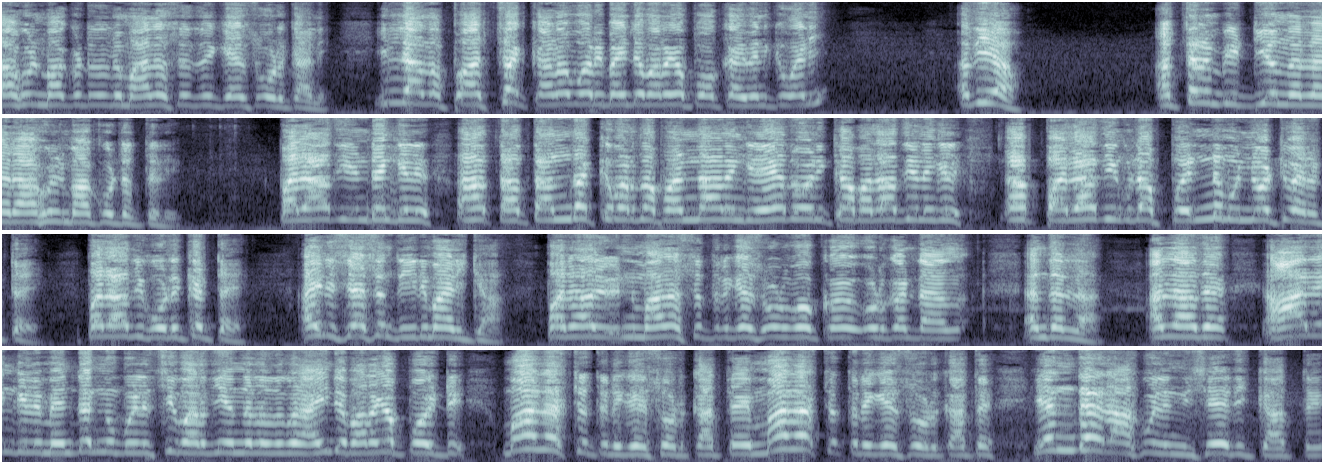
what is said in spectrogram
രാഹുൽ മാക്കോട്ടത്തിന് മാനേഷ്ടത്തിന് കേസ് കൊടുക്കാൻ. ഇല്ലാതെ പച്ച കളവറി അതിന്റെ പുറകെ പോക്കാം എനിക്ക് വഴി അതെയോ? അത്തരം വിഡ്ഢിയൊന്നല്ല രാഹുൽ മാക്കൂട്ടത്തിൽ പരാതി ഉണ്ടെങ്കിൽ ആ തന്തക്ക് പറഞ്ഞ പെണ്ണാണെങ്കിൽ ആ പരാതി ഉണ്ടെങ്കിൽ ആ പരാതി കൂടെ ആ പെണ്ണ് മുന്നോട്ട് വരട്ടെ. പരാതി കൊടുക്കട്ടെ. അതിന് ശേഷം തീരുമാനിക്കാം. പരാതി മഹാരാഷ്ട്രത്തിൽ കേസ് കൊടുക്ക- കൊടുക്കണ്ട എന്തല്ല. അല്ലാതെ ആരെങ്കിലും എന്തെങ്കിലും വിളിച്ചു പറഞ്ഞു എന്നുള്ളത് കൊണ്ട് അതിന്റെ പുറകെ പോയിട്ട് മഹാരാഷ്ട്രത്തിന് കേസ് കൊടുക്കാത്ത മഹാരാഷ്ട്രത്തിന് കേസ് കൊടുക്കാത്ത എന്താ രാഹുൽ നിഷേധിക്കാത്ത?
